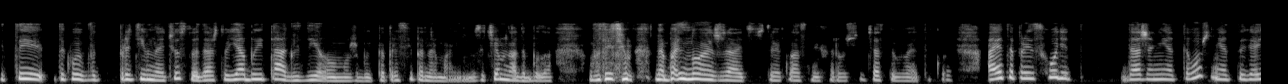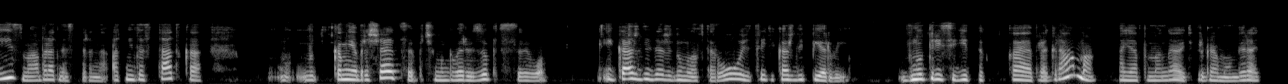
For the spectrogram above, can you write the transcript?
И ты такое вот противное чувство, да, что я бы и так сделал, может быть, попроси по-нормальному. Зачем надо было вот этим на больное жать, что я классный и хороший. Часто бывает такое. А это происходит даже не от того, что не от эгоизма, а обратная сторона, от недостатка. Вот ко мне обращаются, почему говорю из опыта своего. И каждый даже думал, второй или третий, каждый первый. Внутри сидит такая программа, а я помогаю эти программы убирать.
